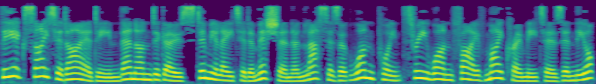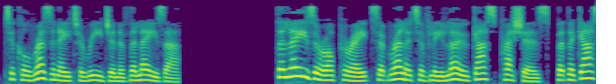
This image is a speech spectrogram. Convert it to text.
The excited iodine then undergoes stimulated emission and lasses at 1.315 micrometers in the optical resonator region of the laser. The laser operates at relatively low gas pressures, but the gas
